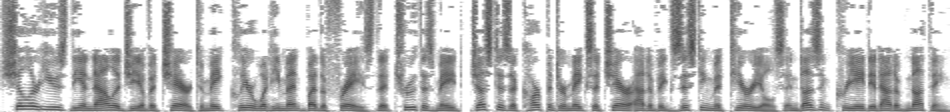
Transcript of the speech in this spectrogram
Schiller used the analogy of a chair to make clear what he meant by the phrase that truth is made, just as a carpenter makes a chair out of existing materials and doesn't create it out of nothing,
